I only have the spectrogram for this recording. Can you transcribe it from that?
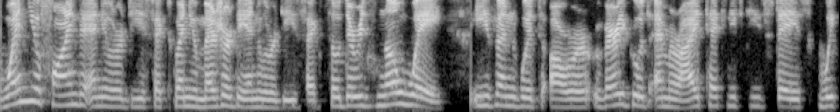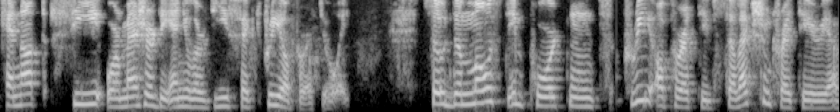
when you find the annular defect, when you measure the annular defect. So there is no way, even with our very good MRI technique these days, we cannot see or measure the annular defect preoperatively. So the most important preoperative selection criteria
